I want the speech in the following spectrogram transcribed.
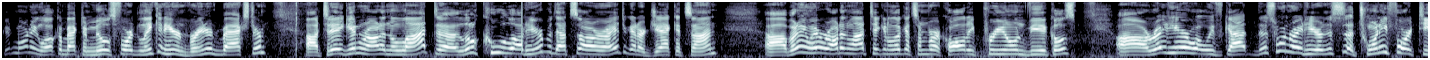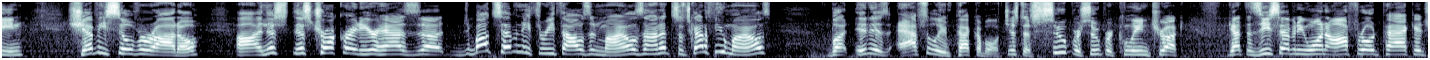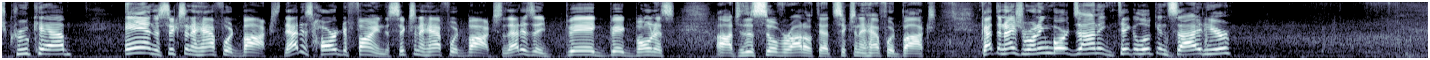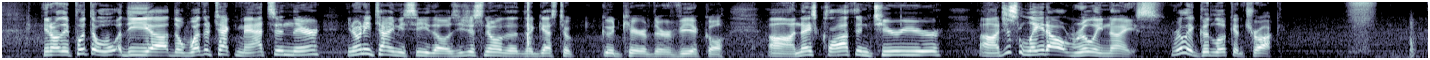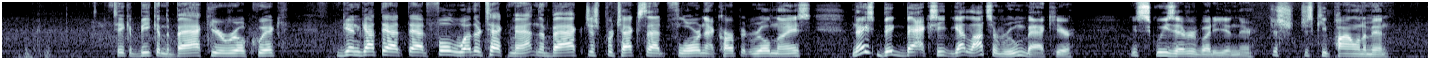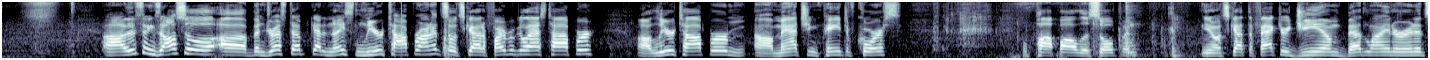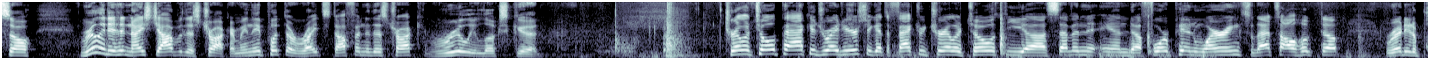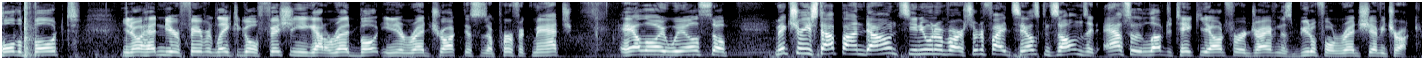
Good morning, welcome back to Mills Ford Lincoln here in Brainerd Baxter. Uh, today again we're out in the lot, uh, a little cool out here but that's all right, we got our jackets on. Uh, but anyway we're out in the lot taking a look at some of our quality pre-owned vehicles. Uh, right here what we've got, this one right here, this is a 2014 Chevy Silverado. Uh, and this, this truck right here has uh, about 73,000 miles on it, so it's got a few miles, but it is absolutely impeccable. Just a super, super clean truck. Got the Z71 off-road package, crew cab, and the six and a half foot box. That is hard to find, the six and a half foot box. So that is a big, big bonus uh, to this Silverado with that six and a half foot box. Got the nice running boards on it. You can take a look inside here. You know, they put the, the, uh, the WeatherTech mats in there. You know, anytime you see those, you just know that the guest took good care of their vehicle. Uh, nice cloth interior, uh, just laid out really nice. Really a good looking truck. Take a peek in the back here real quick. Again, got that, that full WeatherTech mat in the back, just protects that floor and that carpet real nice. Nice big back seat, you got lots of room back here. You squeeze everybody in there. Just, just keep piling them in. Uh, this thing's also uh, been dressed up, got a nice Leer topper on it, so it's got a fiberglass topper, uh, Leer topper, uh, matching paint of course. We'll pop all this open. You know, it's got the factory GM bed liner in it, so really did a nice job with this truck. I mean, they put the right stuff into this truck. Really looks good. Trailer tow package right here. So you got the factory trailer tow with the uh, seven and uh, four pin wiring. So that's all hooked up, ready to pull the boat. You know, heading to your favorite lake to go fishing. You got a red boat, you need a red truck. This is a perfect match. Alloy wheels. So make sure you stop on down, see any one of our certified sales consultants. They'd absolutely love to take you out for a drive in this beautiful red Chevy truck.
